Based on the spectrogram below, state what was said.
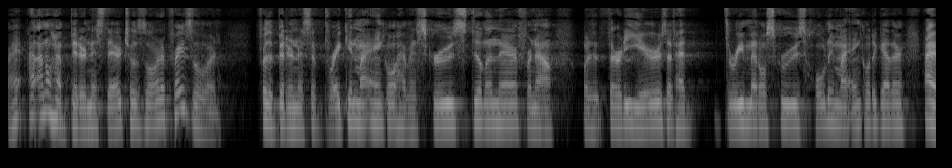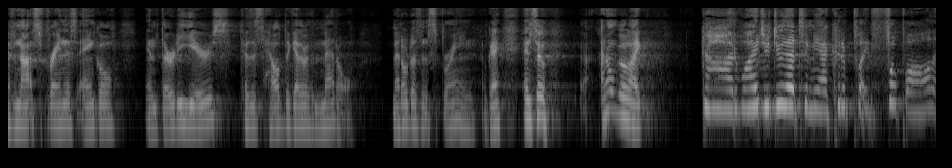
right? I, I don't have bitterness there towards the Lord. I praise the Lord for the bitterness of breaking my ankle, having screws still in there for now, what is it, 30 years? I've had three metal screws holding my ankle together. I have not sprained this ankle in 30 years because it's held together with metal. Metal doesn't sprain, okay? And so I don't go like, God, why'd you do that to me? I could have played football.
